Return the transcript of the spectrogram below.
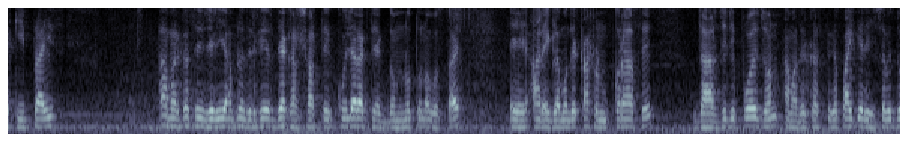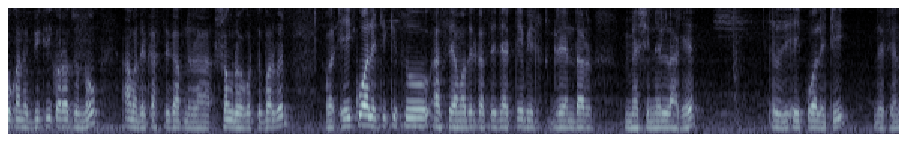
একই প্রাইস আমার কাছে যেটি আপনাদেরকে দেখার স্বার্থে খুলে রাখছি একদম নতুন অবস্থায়। আর এগুলোর মধ্যে কার্টন করা আছে। যার যেটি প্রয়োজন আমাদের কাছ থেকে পাইকারি হিসাবে দোকানে বিক্রি করার জন্য আমাদের কাছ থেকে আপনারা সংগ্রহ করতে পারবেন। আবার এই কোয়ালিটি কিছু আছে আমাদের কাছে টেবিল গ্রাইন্ডার মেশিনের লাগে। এই কোয়ালিটি দেখেন,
